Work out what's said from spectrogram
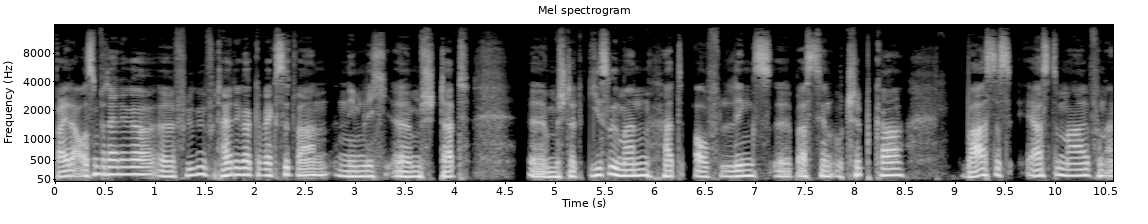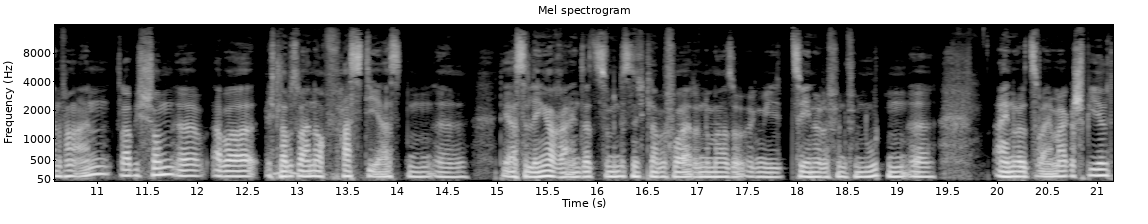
beide Außenverteidiger, äh, Flügelverteidiger gewechselt waren, nämlich ähm, statt ähm, statt Gieselmann hat auf links äh, Bastian Ochipka war es das erste Mal von Anfang an, glaube ich schon, äh, aber ich glaube, es waren auch fast die ersten, äh, der erste längere Einsatz, zumindest ich glaube vorher dann immer so irgendwie zehn oder fünf Minuten äh, ein oder zweimal gespielt.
